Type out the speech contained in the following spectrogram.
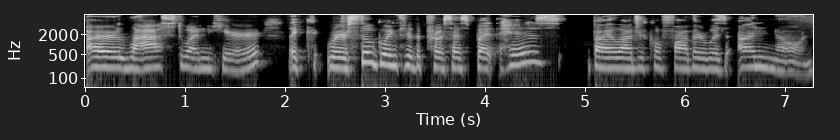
our last one here, like we're still going through the process, but his biological father was unknown.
